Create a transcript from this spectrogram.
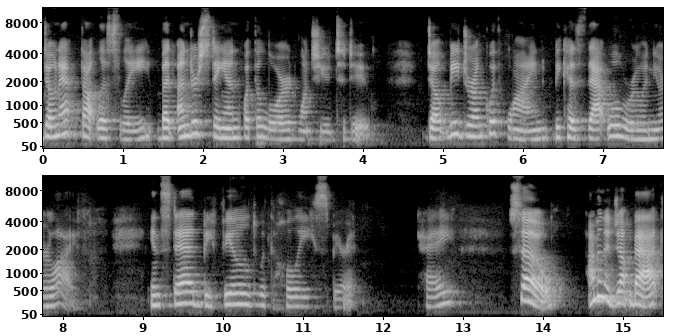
Don't act thoughtlessly, but understand what the Lord wants you to do. Don't be drunk with wine, because that will ruin your life. Instead, be filled with the Holy Spirit. Okay? So, I'm going to jump back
